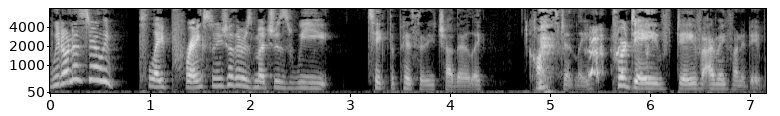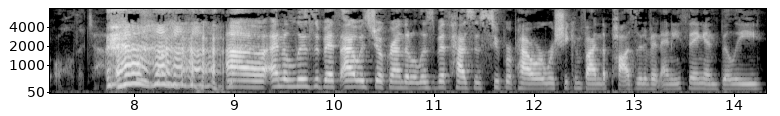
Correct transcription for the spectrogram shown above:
we don't necessarily play pranks on each other as much as we take the piss at each other, like constantly. Poor Dave. Dave, I make fun of Dave all the time. uh, and Elizabeth, I always joke around that Elizabeth has a superpower where she can find the positive in anything, and Billy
